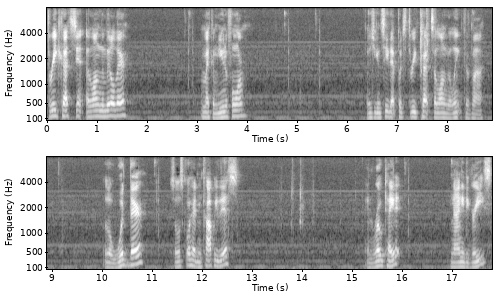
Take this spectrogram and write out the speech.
three cuts in, along the middle there. I'll make them uniform. As you can see, that puts three cuts along the length of my little wood there. So let's go ahead and copy this and rotate it 90 degrees.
